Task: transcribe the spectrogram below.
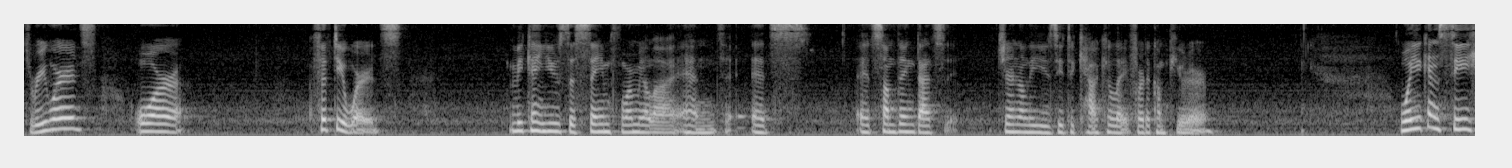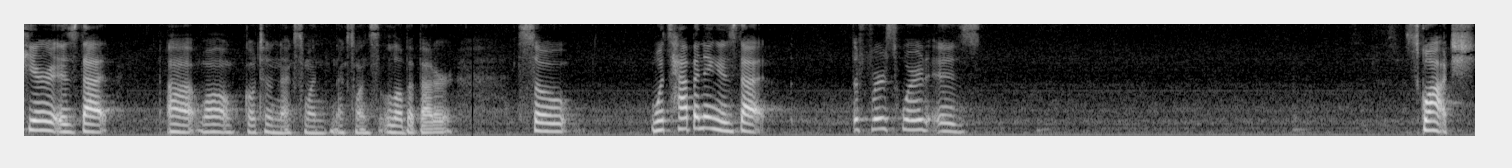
three words or 50 words, we can use the same formula, and it's, it's something that's generally easy to calculate for the computer. What you can see here is that, uh, well, I'll go to the next one. Next one's a little bit better. So, what's happening is that the first word is squatch.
